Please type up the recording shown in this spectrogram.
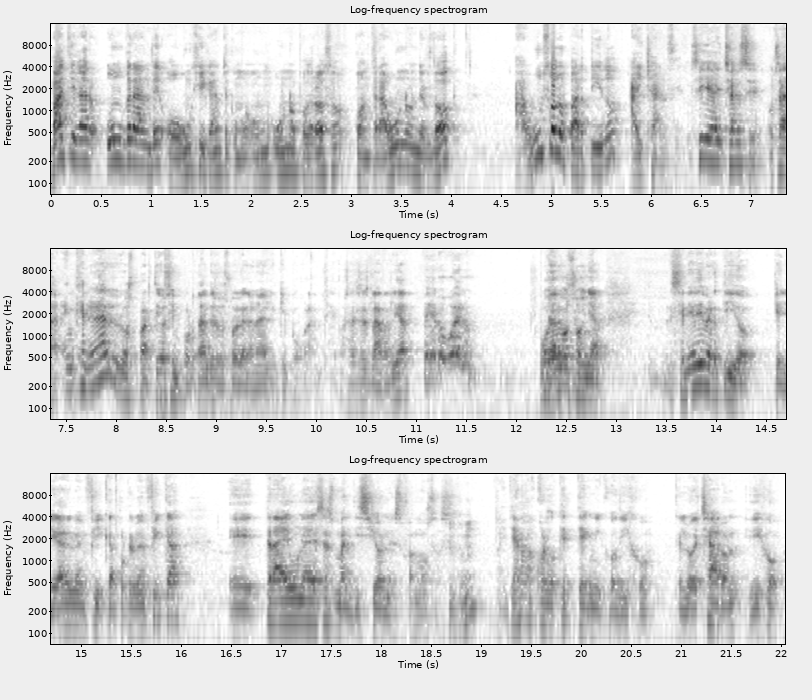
Va a llegar un grande o un gigante como uno poderoso contra un underdog. A un solo partido hay chance. Sí, hay chance. O sea, en general los partidos importantes los suele ganar el equipo grande. O sea, esa es la realidad. Pero bueno, podemos soñar. Sería divertido que llegara el Benfica, porque el Benfica eh, trae una de esas maldiciones famosas. Ya no me acuerdo qué técnico dijo, que lo echaron y dijo,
